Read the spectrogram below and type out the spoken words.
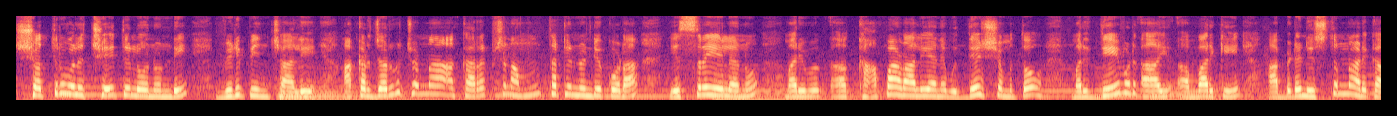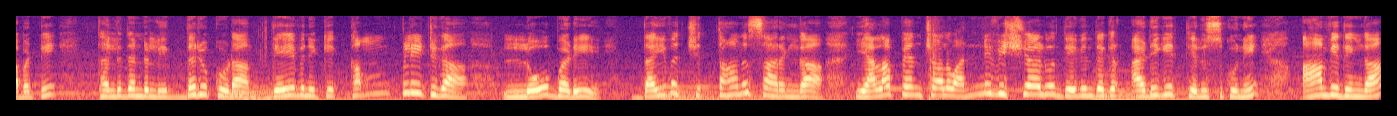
శత్రువుల చేతిలో నుండి విడిపించాలి. అక్కడ జరుగుతున్న ఆ కరప్షన్ అంతటి నుండి కూడా ఇస్రాయేలను మరి కాపాడాలి అనే ఉద్దేశంతో మరి దేవుడు ఆ వారికి ఆ బిడ్డను ఇస్తున్నాడు కాబట్టి తల్లిదండ్రులు ఇద్దరూ కూడా దేవునికి కంప్లీట్గా లోబడి దైవ చిత్తానుసారంగా ఎలా పెంచాలో అన్ని విషయాలు దేవుని దగ్గర అడిగి తెలుసుకుని ఆ విధంగా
